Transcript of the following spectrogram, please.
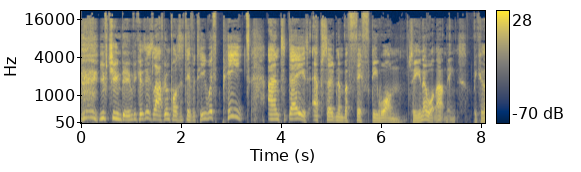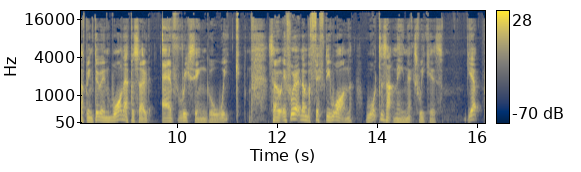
You've tuned in because it's laughter and positivity with Pete. And today is episode number 51. So you know what that means because I've been doing one episode every single week. So if we're at number 51, what does that mean next week is? Yep,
